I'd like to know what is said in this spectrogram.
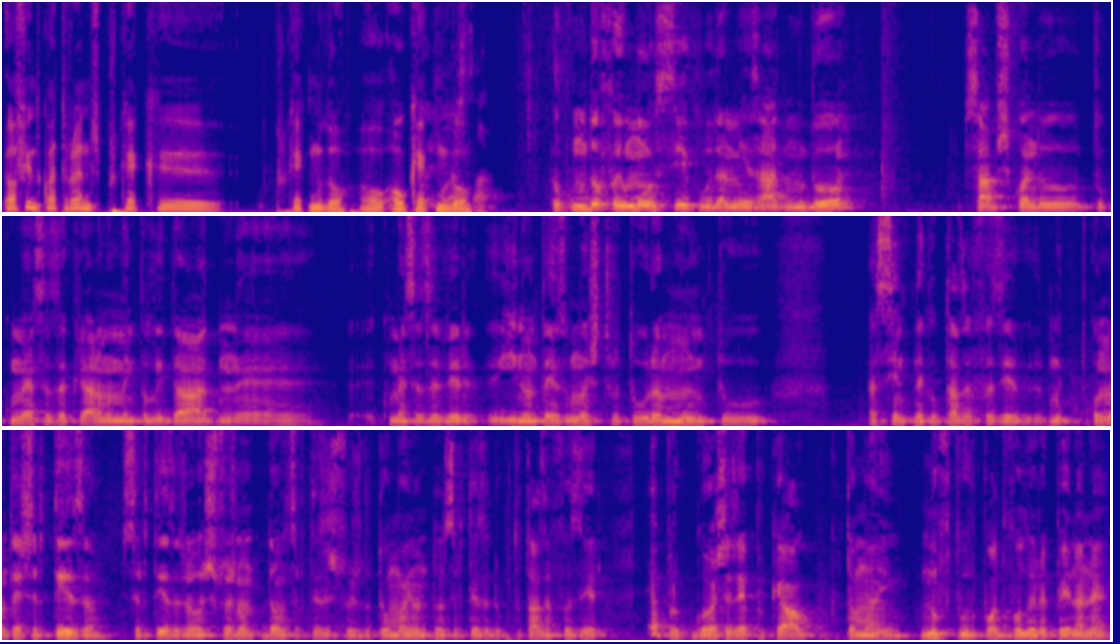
ao fim de 4 anos, porquê é que, porquê é que mudou? Ou, ou o que é que mudou? o que mudou foi o meu ciclo de amizade mudou. Sabes, quando tu começas a criar uma mentalidade, né? Começas a ver e não tens uma estrutura muito assente naquilo que estás a fazer, muito, não tens certeza, certezas, ou as pessoas não te dão certeza, as pessoas do teu meio não te dão certeza do que tu estás a fazer, é porque gostas, é porque é algo que também no futuro pode valer a pena, né?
